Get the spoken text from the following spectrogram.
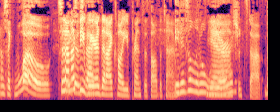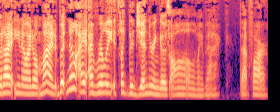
I was like, whoa. So that must be back. weird that I call you princess all the time. It is a little yeah, weird. should stop. But I, you know, I don't mind. But no, I, I really, it's like the gendering goes all, all the way back that far.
